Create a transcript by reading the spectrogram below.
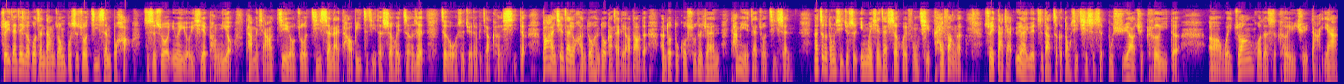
所以在这个过程当中，不是说机身不好，只是说因为有一些朋友，他们想要借由做机身来逃避自己的社会责任，这个我是觉得比较可惜的。包含现在有很多很多刚才聊到的很多读过书的人，他们也在做机身。那这个东西就是因为现在社会风气开放了，所以大家越来越知道这个东西其实是不需要去刻意的。呃，伪装或者是刻意去打压，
